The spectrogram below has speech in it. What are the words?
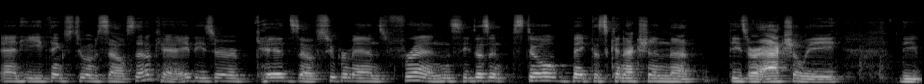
And he thinks to himself, okay, these are kids of Superman's friends. He doesn't still make this connection that these are actually the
